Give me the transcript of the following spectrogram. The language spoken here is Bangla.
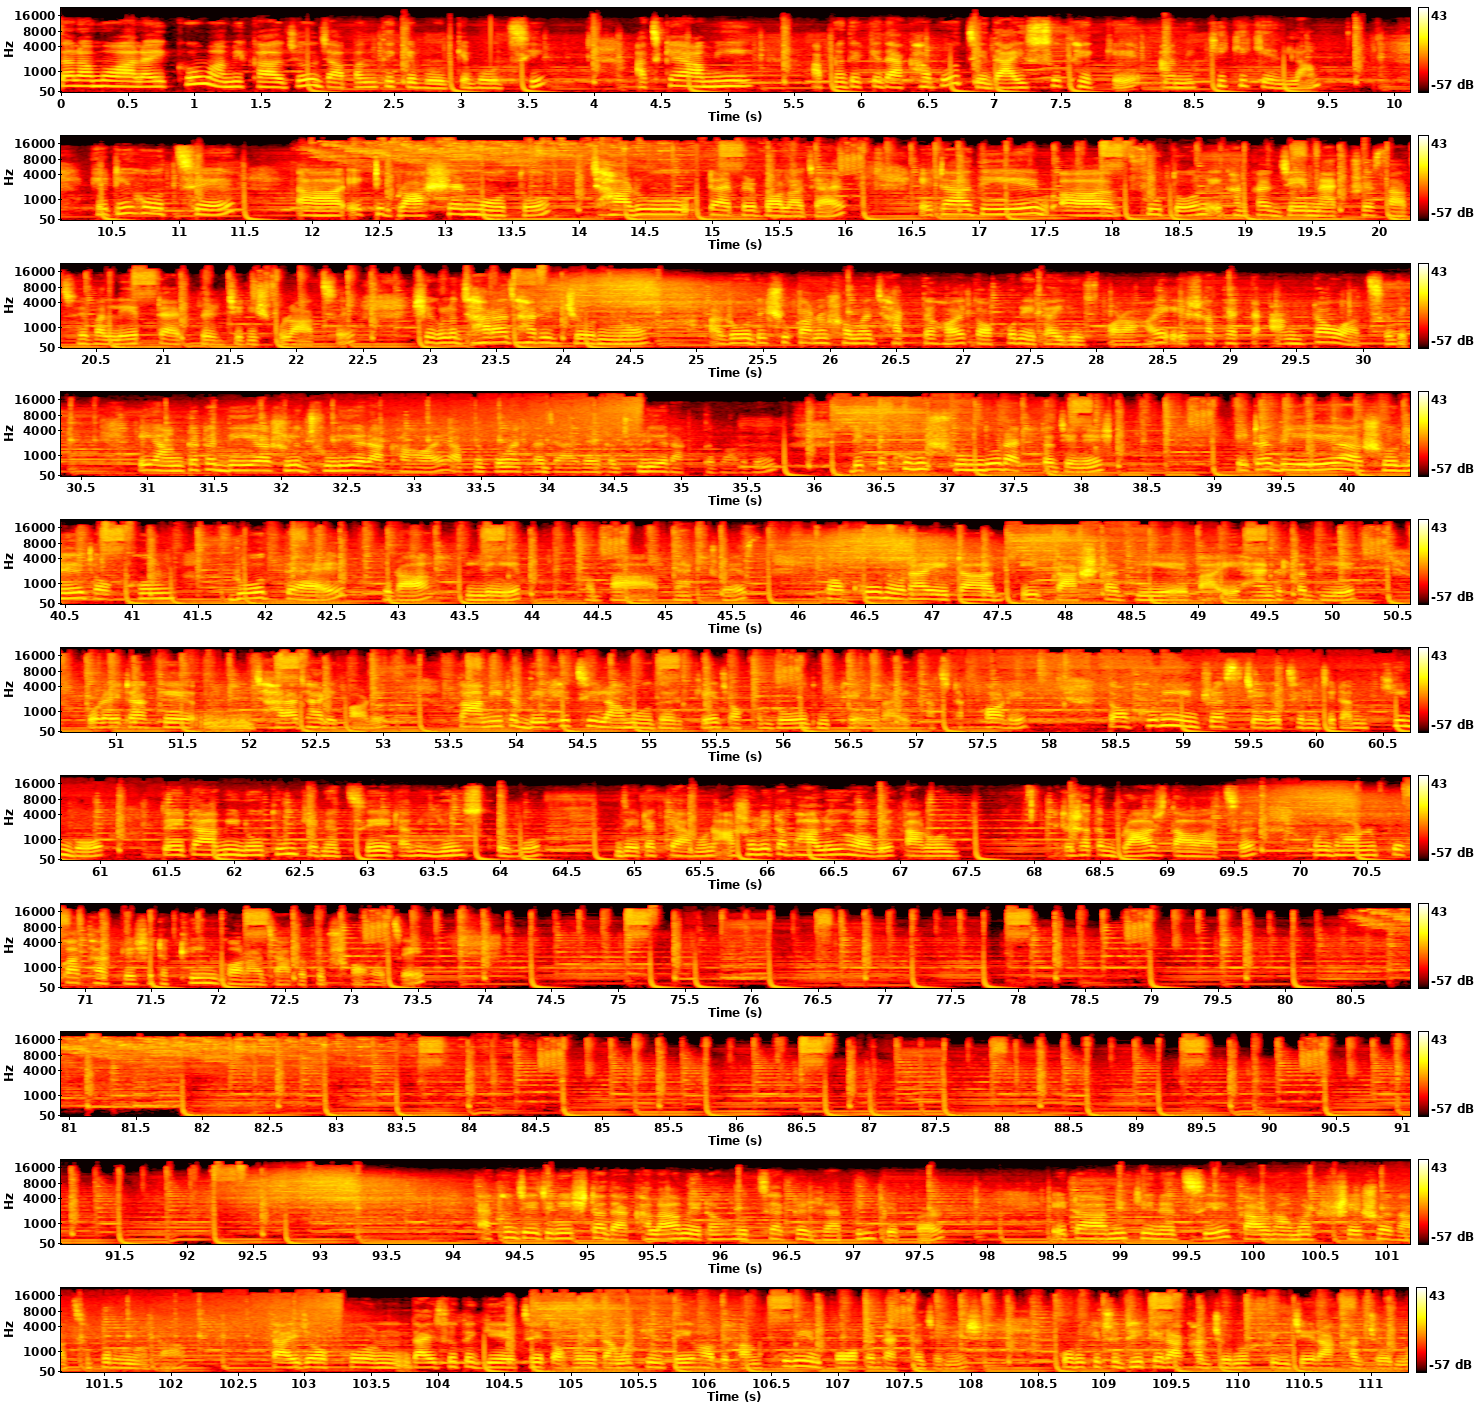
আসসালামু আলাইকুম, আমি কাজল জাপান থেকে বলকে বলছি। আজকে আমি আপনাদেরকে দেখাবো যে দাইসো থেকে আমি কি কি কিনলাম। এটি হচ্ছে একটি ব্রাশের মতো ঝাড়ু টাইপের বলা যায়। এটা দিয়ে ফুতন এখানকার যে ম্যাট্রেস আছে বা লেপ টাইপের জিনিসগুলো আছে, সেগুলো ঝাড়াঝাড়ির জন্য আর রোদে শুকানোর সময় ঝাড়তে হয়, তখন এটা ইউজ করা হয়। এর সাথে একটা আংটাও আছে দেখ এই আংটাটা দিয়ে আসলে ঝুলিয়ে রাখা হয়। আপনি কোনো একটা জায়গায় এটা ঝুলিয়ে রাখতে পারবেন। দেখতে খুবই সুন্দর একটা জিনিস। এটা দিয়ে আসলে যখন রোদ দেয়, ওরা লেপ বা ম্যাট্রেস তখন ওরা এটা, এই ব্রাশটা দিয়ে বা এই হ্যান্ডেলটা দিয়ে ওরা এটাকে ঝাড়াঝাড়ি করে। তো আমি এটা দেখেছিলাম ওদেরকে যখন রোদ উঠে ওরা এই কাজটা করে, তখনই ইন্টারেস্ট জেগেছিল যেটা আমি কিনবো। তো এটা আমি নতুন কিনেছি, এটা আমি ইউজ করব, যে এটা কেমন। আসলে এটা ভালোই হবে কারণ এটার সাথে ব্রাশ দেওয়া আছে। কোনো ধরনের পোকা থাকলে সেটা ক্লিন করা যাবে খুব সহজে। যে জিনিসটা দেখালাম, এটা হচ্ছে একটা র্যাপিং পেপার এটা আমি কিনেছি কারণ আমার শেষ হয়ে গেছে পুরোনোটা। তাই যখন দাইসোতে গিয়েছে, তখন এটা আমার কিনতেই হবে কারণ খুবই ইম্পর্ট্যান্ট একটা জিনিস। কোনো কিছু ঢেকে রাখার জন্য ফ্রিজে রাখার জন্য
